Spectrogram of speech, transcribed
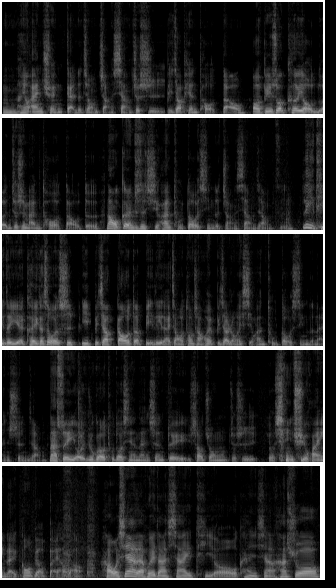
嗯很有安全感的这种长相，就是比较偏头刀哦。比如说柯有伦就是蛮头刀的，那我个人就是喜欢土豆型的长相这样子，立体的也可以，可是我是以比较高的比例来讲，我通常会比较容易喜欢土豆型的男生这样。那所以有如果有土豆型的男生对少中就是有。兴趣欢迎来跟我表白，好不好？好，我现在来回答下一题哦。我看一下，他说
